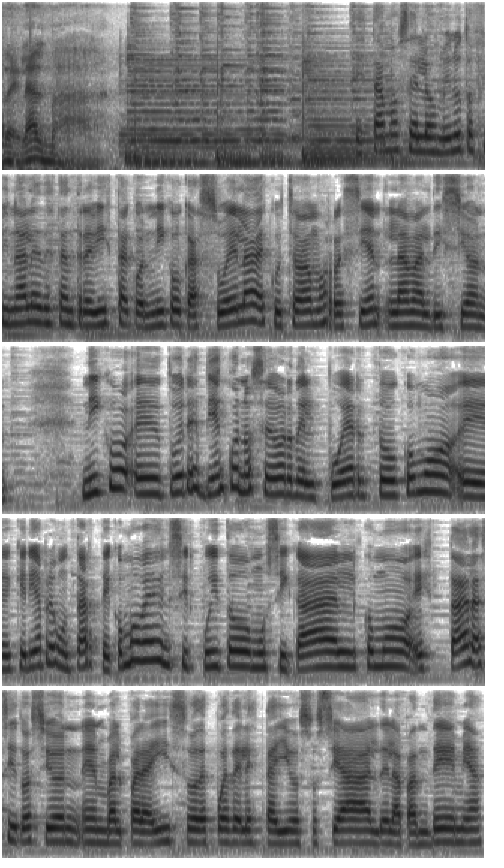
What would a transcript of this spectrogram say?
Para el alma. Estamos en los minutos finales de esta entrevista con Nico Cazuela. Escuchábamos recién La Maldición. Nico, eh, tú eres bien conocedor del puerto. ¿Cómo, eh, quería preguntarte, ¿cómo ves el circuito musical? ¿Cómo está la situación en Valparaíso después del estallido social, de la pandemia?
